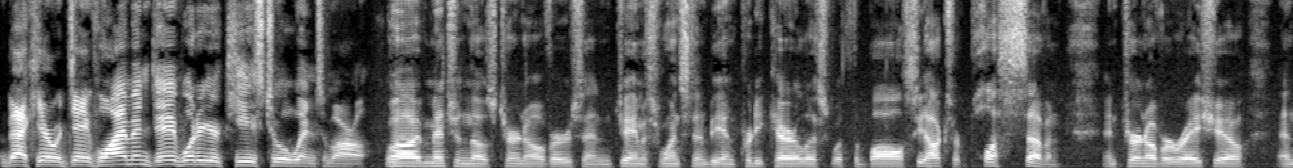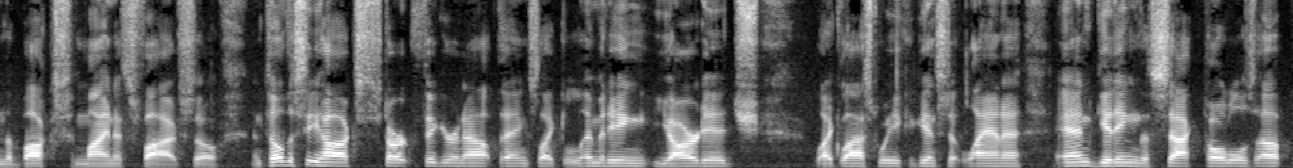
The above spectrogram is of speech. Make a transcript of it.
Back here with Dave Wyman. Dave, what are your keys to a win tomorrow? Well, I mentioned those turnovers and Jameis Winston being pretty careless with the ball. Seahawks are plus seven in turnover ratio, and the Bucks minus five. So until the Seahawks start figuring out things like limiting yardage, like last week against Atlanta, and getting the sack totals up,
